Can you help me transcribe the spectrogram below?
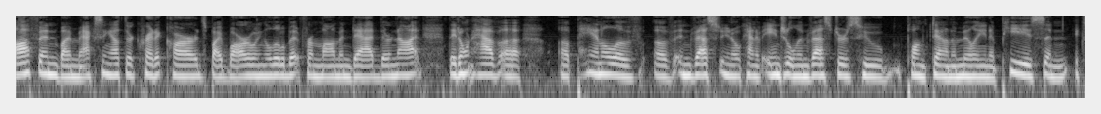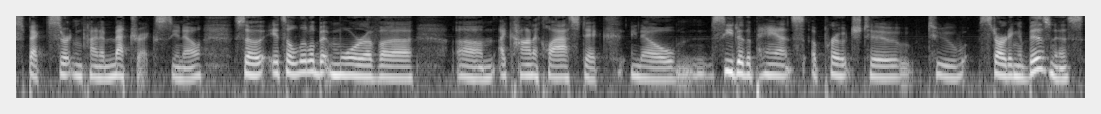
often by maxing out their credit cards, by borrowing a little bit from mom and dad. They're not they don't have a a panel of of invest, you know, kind of angel investors who plunk down a million apiece and expect certain kind of metrics, you know. So it's a little bit more of a um, iconoclastic, you know, seat of the pants approach to to starting a business.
